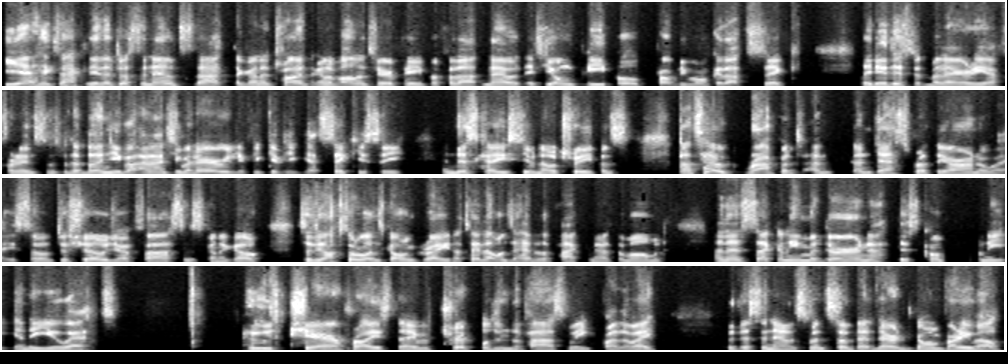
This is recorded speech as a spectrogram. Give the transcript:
Yeah, exactly. They've just announced that they're going to try. They're going to volunteer people for that. Now, it's young people probably won't get that sick. They do this with malaria, for instance, but then you've got an antimalarial if you if you get sick. You see, in this case, you have no treatments. That's how rapid and, and desperate they are in a way. So it just shows you how fast it's going to go. So the Oxford one's going great. I'd say that one's ahead of the pack now at the moment. And then secondly, Moderna, this company in the US, whose share price they've tripled in the past week, by the way with this announcement. So they're going very well.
